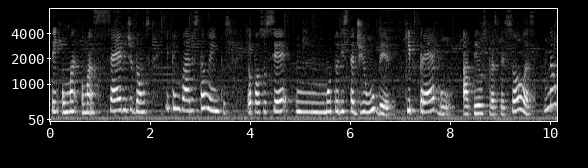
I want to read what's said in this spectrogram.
tem uma, uma série de dons e tem vários talentos. Eu posso ser um motorista de Uber que prego a Deus para as pessoas, não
